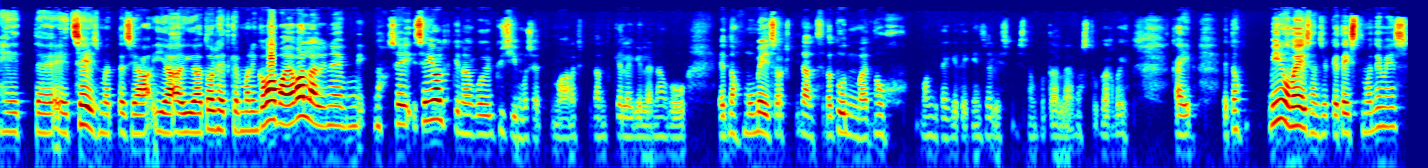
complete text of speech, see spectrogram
et, et ses mõttes ja, ja, ja tol hetkel ma olin ka vaba ja vallaline, noh, see, see ei olnudki nagu küsimus, et ma oleks pidanud kellelegi nagu, et noh, mu mees oleks pidanud seda tundma, et noh, ma midagi tegin sellist, mis nagu talle vastu karvi käib. et noh, minu mees on sihuke teistmoodi mees,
